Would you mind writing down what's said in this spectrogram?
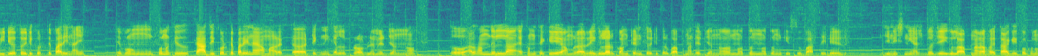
ভিডিও তৈরি করতে পারি নাই এবং কোনো কিছু কাজই করতে পারি না আমার একটা টেকনিক্যাল প্রবলেমের জন্য। তো আলহামদুলিল্লাহ, এখন থেকে আমরা রেগুলার কন্টেন্ট তৈরি করব আপনাদের জন্য। নতুন নতুন কিছু বাসিডের জিনিস নিয়ে আসব, যেইগুলো আপনারা হয়তো আগে কখনো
